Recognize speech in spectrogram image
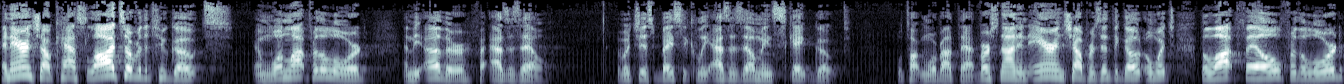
And Aaron shall cast lots over the two goats, and one lot for the Lord, and the other for Azazel, which is basically Azazel means scapegoat. We'll talk more about that. Verse 9, and Aaron shall present the goat on which the lot fell for the Lord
